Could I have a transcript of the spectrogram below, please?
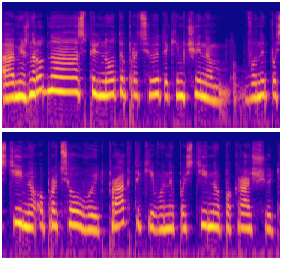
А міжнародна спільнота працює таким чином. Вони постійно опрацьовують практики, вони постійно покращують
